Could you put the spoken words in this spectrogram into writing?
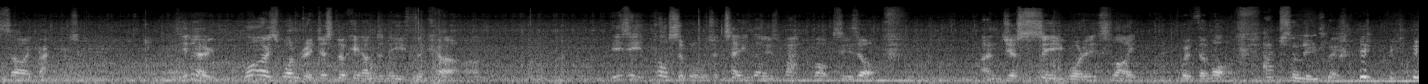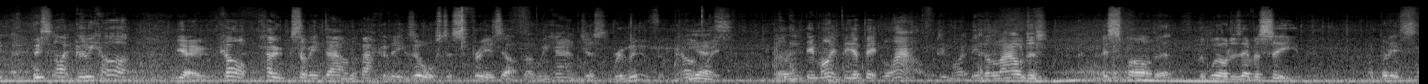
psi back pressure. You know what I was wondering, just looking underneath the car, is it possible to take those back boxes off and just see what it's like with them off? Absolutely. It's like 'cause we can't, you know, can't poke something down the back of the exhaust to free it up, but we can just remove them, can't Yes. we? And it might be a bit loud. It might be the loudest Espada the world has ever seen. But it's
